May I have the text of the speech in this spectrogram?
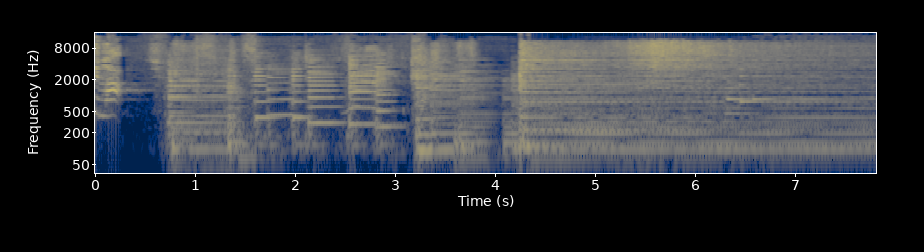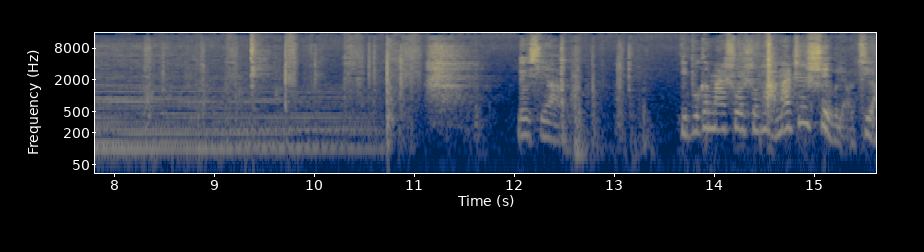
你了。刘星，你不跟妈说实话，妈真睡不了觉。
